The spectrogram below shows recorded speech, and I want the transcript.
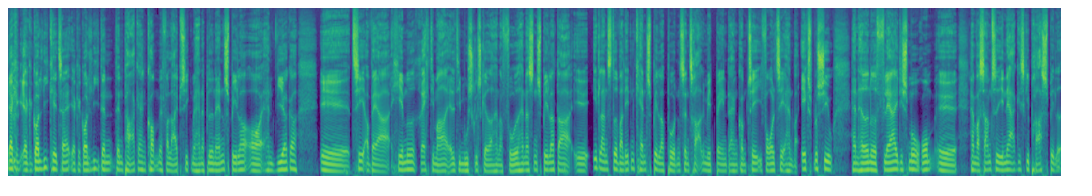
Jeg kan, jeg kan godt lide Keita, jeg kan godt lide den, den pakke, han kom med fra Leipzig, men han er blevet en anden spiller, og han virker øh, til at være hæmmet rigtig meget af alle de muskelskader, han har fået. Han er sådan en spiller, der øh, et eller andet sted var lidt en kantspiller på den centrale midtbane, da han kom til, i forhold til, at han var eksplosiv, han havde noget flere i de små rum, øh, han var samtidig energisk i presspillet.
